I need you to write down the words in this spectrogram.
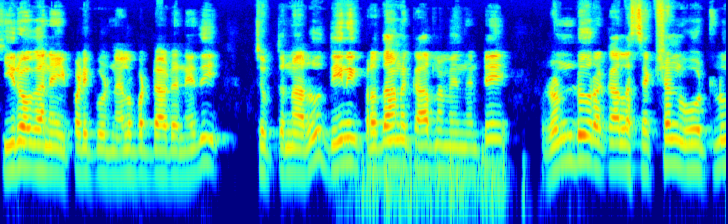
హీరోగానే ఇప్పటికి కూడా నిలబడ్డాడు అనేది చెప్తున్నారు. దీనికి ప్రధాన కారణం ఏంటంటే రెండు రకాల సెక్షన్ ఓట్లు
